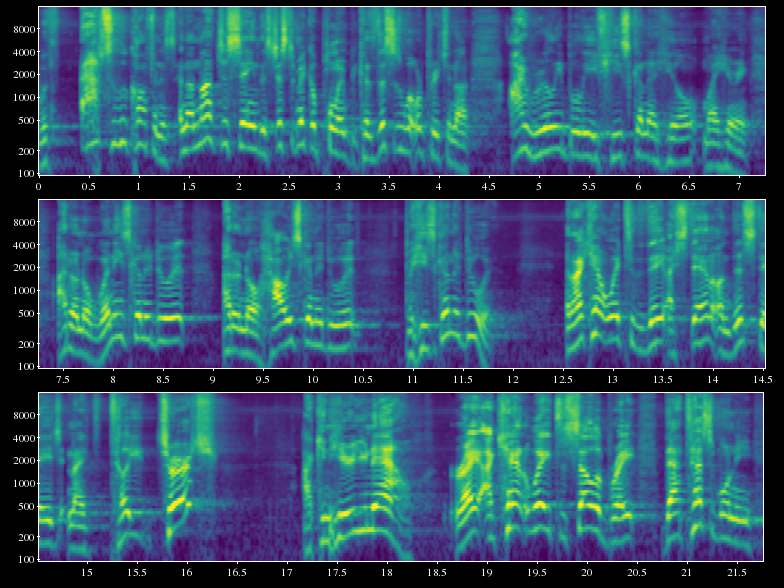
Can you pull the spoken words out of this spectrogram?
with absolute confidence. And I'm not just saying this just to make a point because this is what we're preaching on. I really believe he's going to heal my hearing. I don't know when he's going to do it, I don't know how he's going to do it, but he's going to do it. And I can't wait to the day I stand on this stage and I tell you, church, I can hear you now, right? I can't wait to celebrate that testimony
